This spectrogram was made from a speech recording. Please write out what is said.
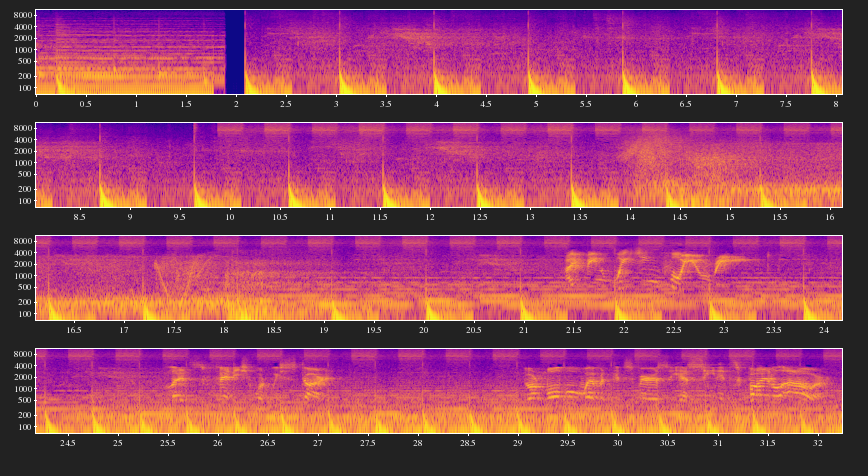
I've been waiting for you, what we started. Your mobile weapon conspiracy has seen its final hour.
